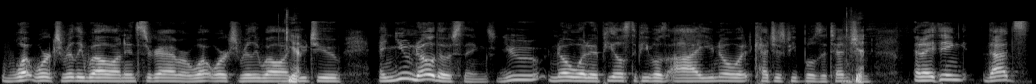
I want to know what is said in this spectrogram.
what works really well on Instagram or what works really well on YouTube. And you know those things. You know what appeals to people's eye. You know what catches people's attention. And I think that's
